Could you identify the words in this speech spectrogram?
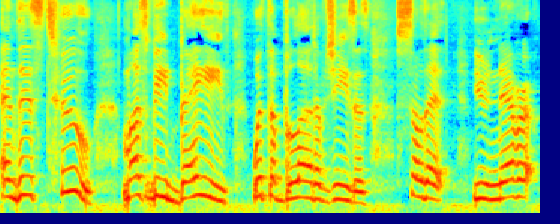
And this too must be bathed with the blood of Jesus so that you never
